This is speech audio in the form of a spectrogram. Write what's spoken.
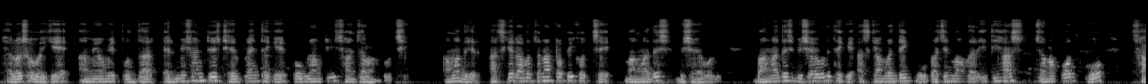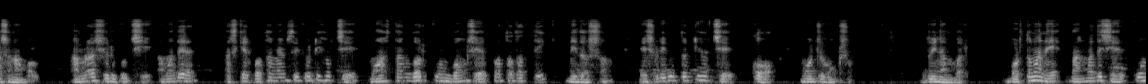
হ্যালো সবাইকে, আমি Amit Poddar. Admission test helpline থেকে প্রোগ্রামটি সঞ্চালন করছি। আমাদের আজকের আলোচনার টপিক হচ্ছে বাংলাদেশ বিষয়াবলী। বাংলাদেশ বিষয়াবলী থেকে আজকে আমরা দেখব প্রাচীন বাংলার ইতিহাস, জনপদ ও শাসনামল। আমরা শুরু করছি। আমাদের আজকের প্রথম এমসিকিউটি হচ্ছে মহাস্থানগড় কোন বংশের প্রত্নতাত্ত্বিক নিদর্শন? এর সঠিক উত্তরটি হচ্ছে ক মৌর্য বংশ দুই নাম্বার, বর্তমানে বাংলাদেশের কোন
